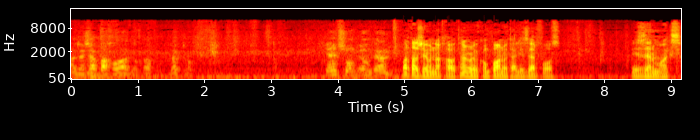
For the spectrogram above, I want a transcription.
حاجة شابه اخو هذوك دكتور كاين الشامبيون تاعنا بارطاجيونا خاوتنا نوريكم بانو تاع لي زير فوس لي زير ماكس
